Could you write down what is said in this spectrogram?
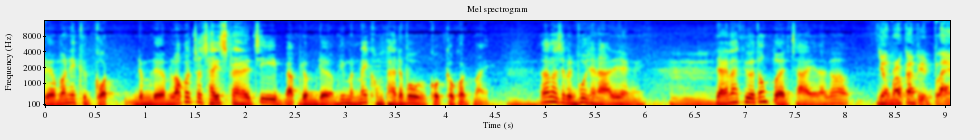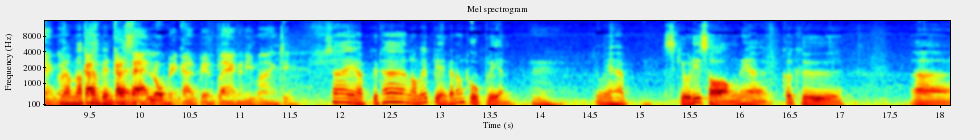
เดิมๆว่านี่คือกฎเดิมๆเราก็จะใช้ strategy แบบเดิมๆที่มันไม่ compatible กับกฎกับกฎใหม่ แล้วเราจะเป็นผู้ชนะได้ยังไง อย่างแรกคือเราต้องเปิดใจแล้วก็ ยอมรับการเปลี่ยนแปลงก่อนยอมรับการเปลี่ยนแปลง กระแสลมแห่งการเปลี่ยนแปลงอันนี้มาจริงใช่ครับคือถ้าเราไม่เปลี่ยนก็ต้องถูกเปลี่ยนๆอืมใช่ไหมครับสกิลที่สองเนี่ยก็คือเอ่อ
